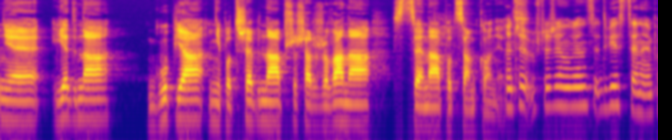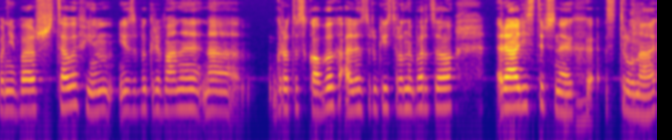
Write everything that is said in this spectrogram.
nie jedna głupia, niepotrzebna, przeszarżowana scena pod sam koniec. Znaczy, szczerze mówiąc, dwie sceny, ponieważ cały film jest wygrywany na groteskowych, ale z drugiej strony bardzo realistycznych mhm. strunach.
